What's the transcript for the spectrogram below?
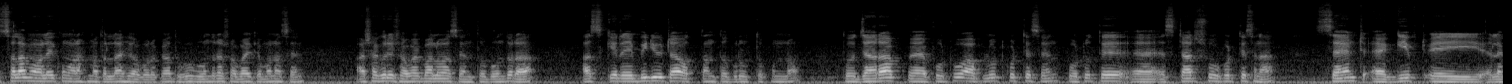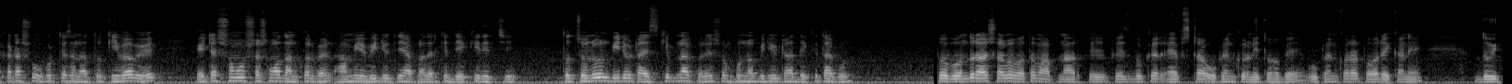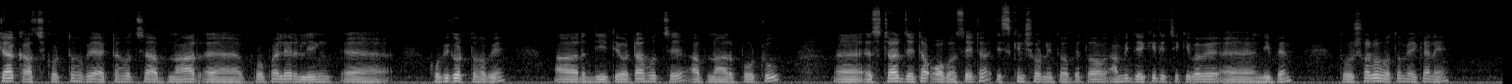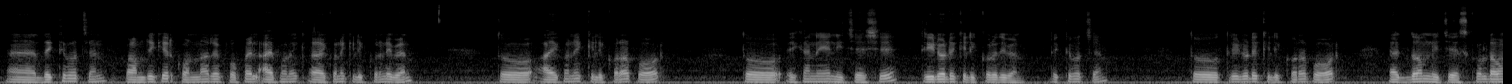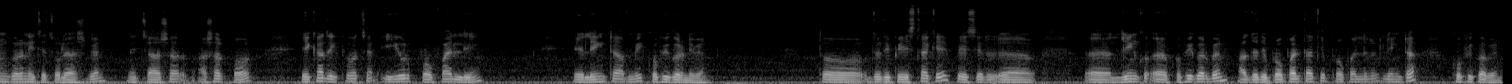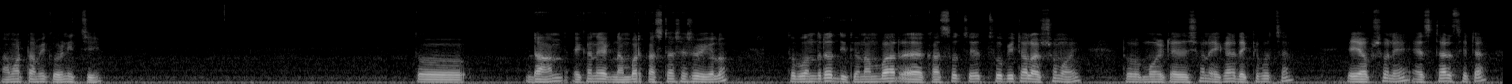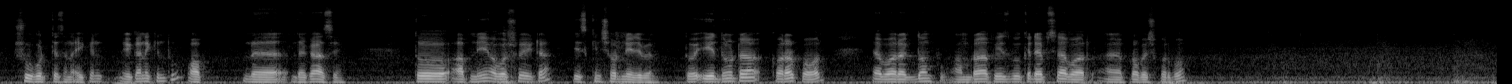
আসসালামু আলাইকুম রহমতুল্লাহি ওবরকাতুহু। বন্ধুরা, সবাই কেমন আছেন? আশা করি সবাই ভালো আছেন। তো বন্ধুরা, আজকের এই ভিডিওটা অত্যন্ত গুরুত্বপূর্ণ। তো যারা ফটো আপলোড করতেছেন ফটোতে স্টার শো করতেছে না সেন্ট গিফট এই লেখাটা শো করতেছে না, তো কীভাবে এটার সমস্যা সমাধান করবেন, আমি এই ভিডিওতে আপনাদেরকে দেখিয়ে দিচ্ছি। তো চলুন ভিডিওটা স্কিপ না করে সম্পূর্ণ ভিডিওটা দেখতে থাকুন। তো বন্ধুরা, সর্বপ্রথম আপনার ফেসবুকের অ্যাপসটা ওপেন করে নিতে হবে। ওপেন করার পর এখানে দুইটা কাজ করতে হবে। একটা হচ্ছে আপনার প্রোফাইলের লিঙ্ক কপি করতে হবে। আর দ্বিতীয়টা হচ্ছে আপনার পটু স্টার যেটা অফ আছে এটা স্ক্রিনশট নিতে হবে। তো আমি দেখিয়ে দিচ্ছি কীভাবে নেবেন। তো সর্বপ্রথম এখানে দেখতে পাচ্ছেন বাম দিকের কর্নারে প্রোফাইল আইকনে আইকনে ক্লিক করে নেবেন। তো আইকনে ক্লিক করার পর, তো এখানে নিচে এসে থ্রি ডটে ক্লিক করে দিবেন। দেখতে পাচ্ছেন? তো থ্রি ডটে ক্লিক করার পর একদম নিচে স্ক্রল ডাউন করে নিচে চলে আসবেন। নিচে আসার আসার পর এখানে দেখতে পাচ্ছেন ইউর প্রোফাইল লিঙ্ক এই লিঙ্কটা আপনি কপি করে নেবেন। তো যদি পেজ থাকে পেজের লিঙ্ক কপি করবেন। আর যদি প্রোফাইল থাকে প্রোফাইলের লিঙ্কটা কপি করবেন। আমারটা আমি করে নিচ্ছি। তো ডান, এখানে এক নাম্বার কাজটা শেষ হয়ে গেল। তো বন্ধুরা, দ্বিতীয় নাম্বার কাজ হচ্ছে ছবি টালার সময়। তো মনিটাইজেশন এখানে দেখতে পাচ্ছেন। এই অপশনে স্টার সেটা শু করতেছে না। এখানে এখানে কিন্তু অফ দেখা আছে। তো আপনি অবশ্যই এটা স্ক্রিনশট নিয়ে নেবেন। তো এই দুটোটা করার পর এবার একদম আমরা ফেসবুকের অ্যাপসে আবার প্রবেশ করব।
